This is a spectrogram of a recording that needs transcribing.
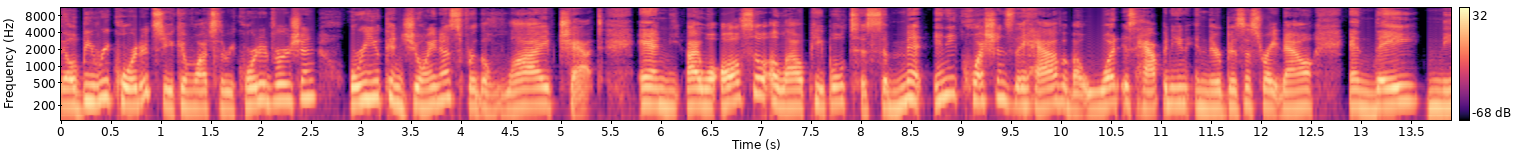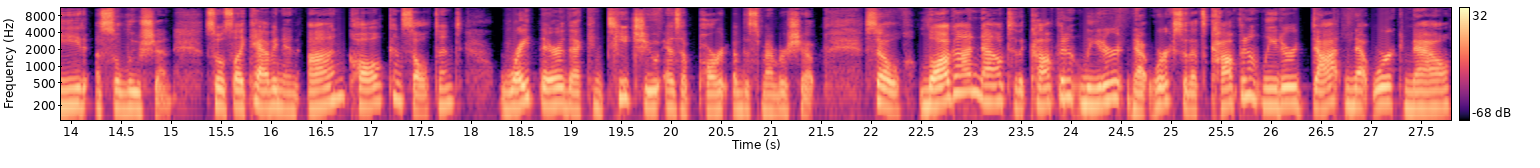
They'll be recorded so you can watch the recorded version or you can join us for the live chat. And I will also allow people to submit any questions they have about what is happening in their business right now and they need a solution. So it's like having an on call consultant right there that can teach you as a part of this membership. So log on now to the Confident Leader Network. So that's confidentleader.network now.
